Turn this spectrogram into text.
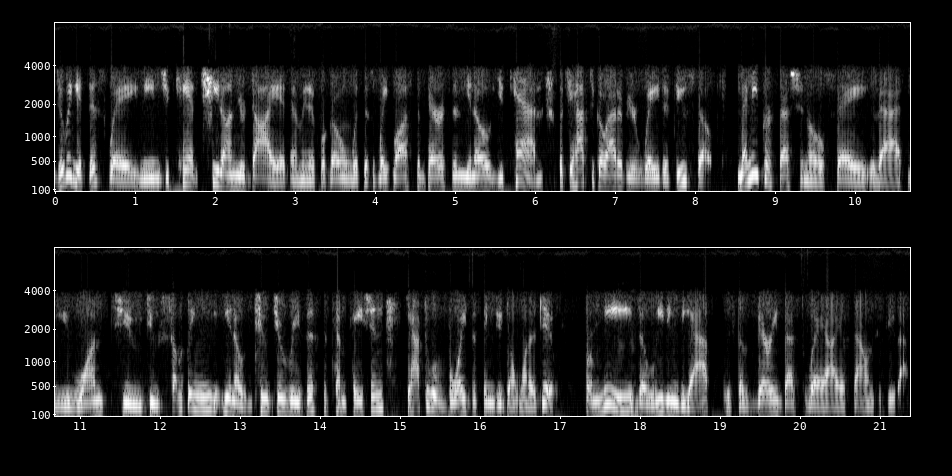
doing it this way means you can't cheat on your diet. I mean, if we're going with this weight loss comparison, you know, you can, but you have to go out of your way to do so. Many professionals say that you want to do something, you know, to, to resist the temptation, you have to avoid the things you don't want to do. For me, mm-hmm. deleting the app is the very best way I have found to do that.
